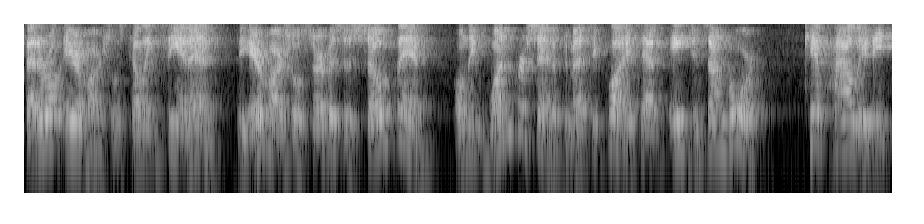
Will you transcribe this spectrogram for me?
Federal air marshals telling CNN the Air Marshal Service is so thin, only 1% of domestic flights have agents on board. Kip Hawley, the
